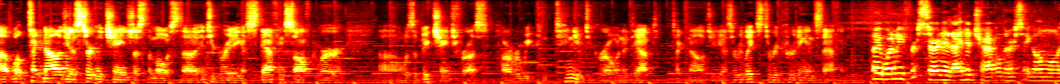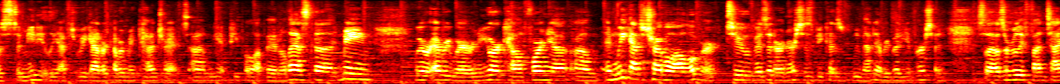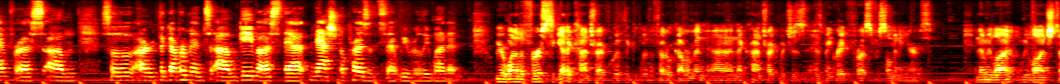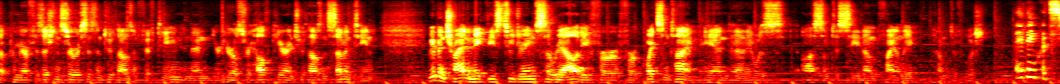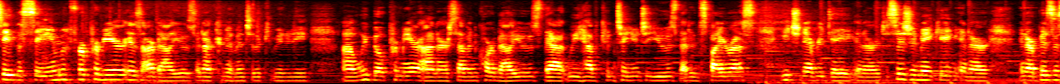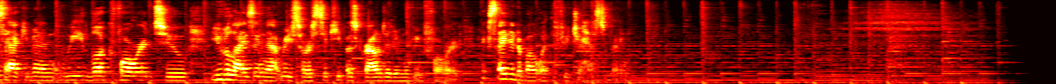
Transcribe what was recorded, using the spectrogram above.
Uh, well, technology has certainly changed us the most. Uh, integrating a staffing software uh, was a big change for us. However, we continue to grow and adapt technology as it relates to recruiting and staffing. But when we first started, I did travel nursing almost immediately after we got our government contract. Um, we had people up in Alaska and Maine. We were everywhere, New York, California, um, and we got to travel all over to visit our nurses because we met everybody in person. So that was a really fun time for us. Um, so our the government um, gave us that national presence that we really wanted. We were one of the first to get a contract with the, with the federal government, uh, and that contract which is, has been great for us for so many years. And then we, la we launched uh, Premier Physician Services in 2015, and then Your Heroes for Healthcare in 2017. We've been trying to make these two dreams a reality for, for quite some time, and uh, it was awesome to see them finally come to fruition. I think what stayed the same for Premier is our values and our commitment to the community. Um, we built Premier on our seven core values that we have continued to use that inspire us each and every day in our decision making, in our in our business acumen. We look forward to utilizing that resource to keep us grounded and moving forward. Excited about what the future has to bring.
